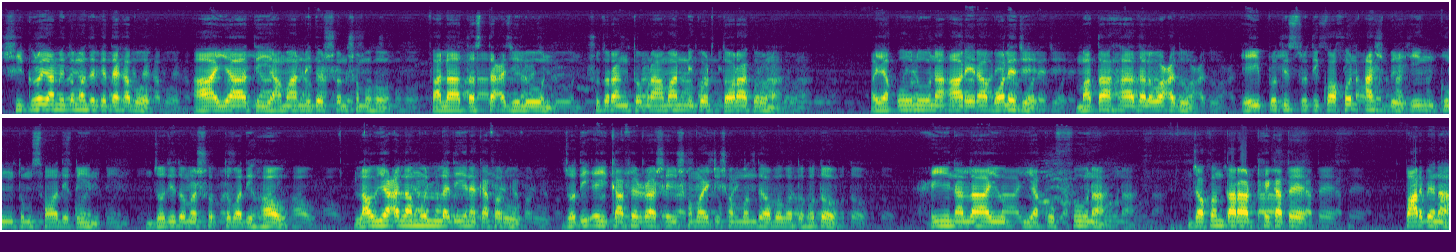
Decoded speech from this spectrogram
শীঘ্রই আমি তোমাদেরকে দেখাবো। আয়াতি, আমার নিদর্শন সমূহ ফালা তাস্তাজিলুন। সুতরাং তোমরা আমার নিকট তরা করো না। আর এরা বলে যে, মাতা হাদাল এই প্রতিশ্রুতি কখন আসবে? ইন কুনতুম সাদিকিন। যদি তোমরা সত্যবাদী হও। লাউ ইয়ালামুল্লাযীনা কাফারু। যদি এই কাফেররা সেই সময়টি সম্বন্ধে অবগত হতো। হিনা যখন তারা ঠেকাতে পারবে না।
